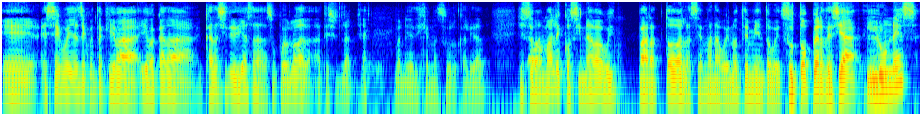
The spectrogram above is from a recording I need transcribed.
eh, ese güey ya se cuenta que iba, iba cada, cada siete días a su pueblo, a, a Teciutlán. ya- bueno, ya dije más su localidad. Y su mamá le cocinaba, güey, para toda la semana, güey. No te miento, güey. Su topper decía lunes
